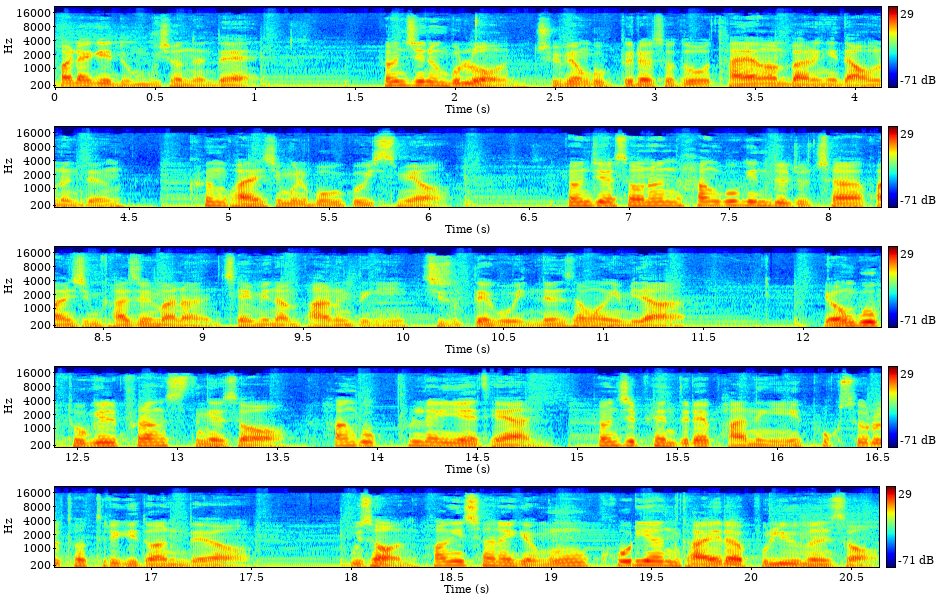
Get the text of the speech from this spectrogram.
활약이 눈부셨는데 현지는 물론 주변국들에서도 다양한 반응이 나오는 등 큰 관심을 모으고 있으며 현지에서는 한국인들조차 관심 가질 만한 재미난 반응 등이 지속되고 있는 상황입니다. 영국, 독일, 프랑스 등에서 한국 플레이에 대한 현지 팬들의 반응이 폭소를 터뜨리기도 하는데요. 우선 황희찬의 경우 코리안 가이라 불리우면서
